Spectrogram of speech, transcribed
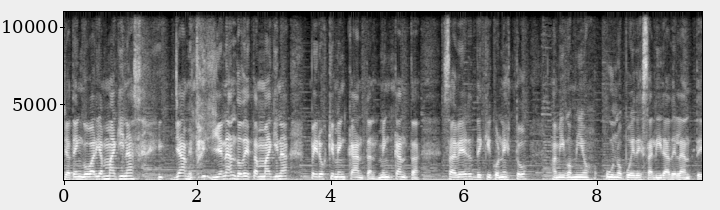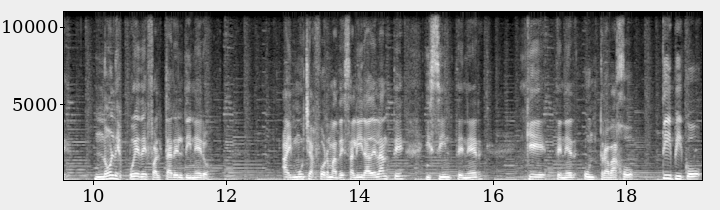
Ya tengo varias máquinas, ya me estoy llenando de estas máquinas, pero es que me encantan, me encanta saber de que con esto, amigos míos, uno puede salir adelante. No les puede faltar el dinero. Hay muchas formas de salir adelante y sin tener que tener un trabajo típico,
